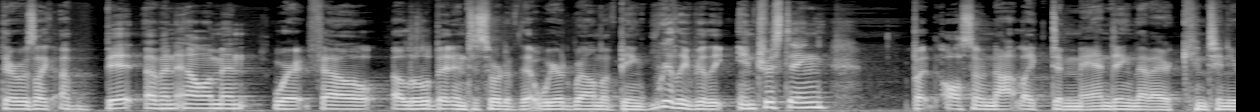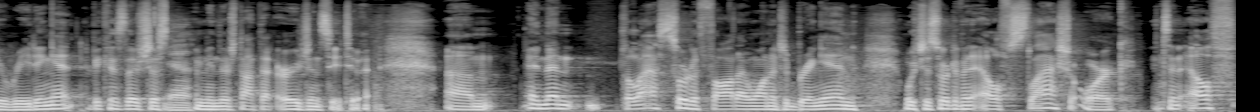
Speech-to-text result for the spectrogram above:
there was like a bit of an element where it fell a little bit into sort of that weird realm of being really, really interesting, but also not like demanding that I continue reading it because there's just, Yeah. I mean, there's not that urgency to it. Um, and then the last sort of thought I wanted to bring in, which is sort of an elf slash orc. It's an elf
